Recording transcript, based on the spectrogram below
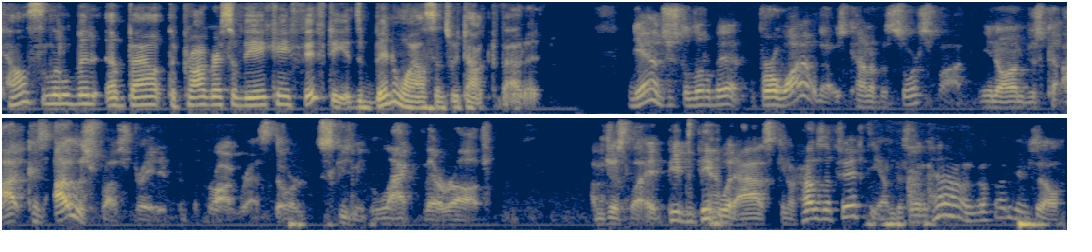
tell us a little bit about the progress of the AK-50. It's been a while since we talked about it. Yeah, just a little bit. For a while, that was kind of a sore spot. You know, I'm just because I, was frustrated with the progress, or excuse me, the lack thereof. I'm just like people. People Yeah. would ask, you know, how's the 50? I'm just like, oh, go fuck yourself.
